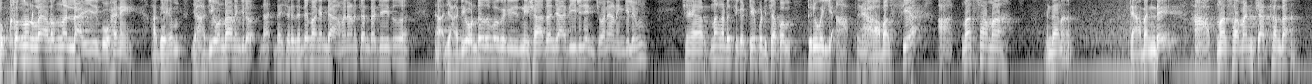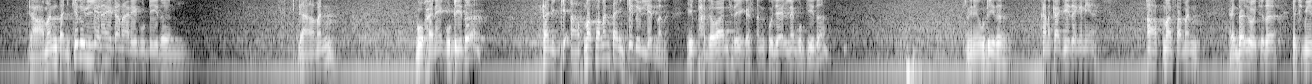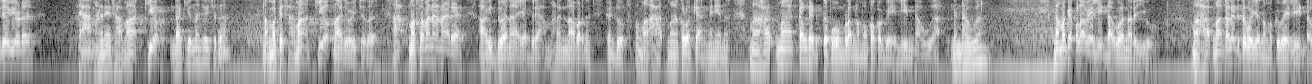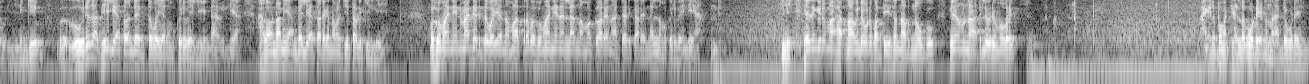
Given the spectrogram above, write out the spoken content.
ദുഃഖമൊന്നുള്ള ആളൊന്നുമല്ല ഈ ഗുഹനെ. അദ്ദേഹം ജാതി കൊണ്ടാണെങ്കിലോ ദശരഥന്റെ മകൻ രാമനാണ് ചന്ത ചെയ്തത്. ജാതി കൊണ്ട് നിഷാദ ജാതിയിൽ ജനിച്ചവനാണെങ്കിലും ചേർന്ന് അങ്ങോട്ട് കെട്ടിയെ പിടിച്ചപ്പം ഇതൊരു വലിയ രാമസ്യ ആത്മസമ. എന്താണ്? രാമന്റെ ആത്മസമൻ ചർത്ഥം എന്താ? രാമൻ തനിക്ക് തുല്യനായിട്ടാണ് ആരെ കൂട്ടിയത്? രാമൻ ഗുഹനെ കൂട്ടിയത് തനിക്ക് ആത്മസമൻ തനിക്ക് തുല്യെന്നാണ്. ഈ ഭഗവാൻ ശ്രീകൃഷ്ണൻ കുചേലിനെ കൂട്ടിയത്? എങ്ങനെയാ കൂട്ടിയത്? കണക്കാക്കിയത് എങ്ങനെയാണ് ആത്മസമൻ എന്താ ചോദിച്ചത്? ലക്ഷ്മി ദേവിയോട് രാമണനെ സമാക്കിയോ? എന്താക്കിയോ എന്നാ ചോദിച്ചത്? നമുക്ക് സമാക്കിയോ? എന്നാ ചോദിച്ചത്. ആത്മസമനാണ് ആര്? ആ വിദ്വാനായ ബ്രാഹ്മണൻ എന്നാ പറഞ്ഞത് കണ്ടു? അപ്പം മഹാത്മാക്കളൊക്കെ അങ്ങനെയാണ്. മഹാത്മാക്കളുടെ അടുത്ത് പോകുമ്പോഴാണ് നമുക്കൊക്കെ വിലയുണ്ടാവുക എന്തുണ്ടാവുക നമുക്ക് എപ്പോഴാണ് വില ഉണ്ടാവുക എന്നറിയൂ? മഹാത്മാക്കളുടെ അടുത്ത് പോയാൽ നമുക്ക് വിലയുണ്ടാവും. ഇല്ലെങ്കിൽ ഒരു കഥയില്ലാത്തവന്റെ അടുത്ത് പോയാൽ നമുക്കൊരു വിലയുണ്ടാവില്ല. അതുകൊണ്ടാണ് ഈ അന്തല്ലാത്തവരൊക്കെ നമ്മൾ ചീത്ത വിളിക്കില്ലേ? ബഹുമാന്യന്മാരുടെ അടുത്ത് പോയാൽ നമ്മൾ അത്ര ബഹുമാന്യനല്ല നമുക്ക് അറിയാം നാട്ടുകാർക്ക് അറിയാം. എന്നാലും നമുക്കൊരു വിലയാണ് ഇല്ലേ? ഏതെങ്കിലും മഹാത്മാവിന്റെ കൂടെ പത്ത് ദിവസം നടന്നു നോക്കൂ. പിന്നെ നമ്മൾ നാട്ടിൽ വരുമ്പോൾ പറയും അയാളിപ്പോൾ മറ്റയാളുടെ കൂടെയാണ്. നാട്ടിന്റെ കൂടെ?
